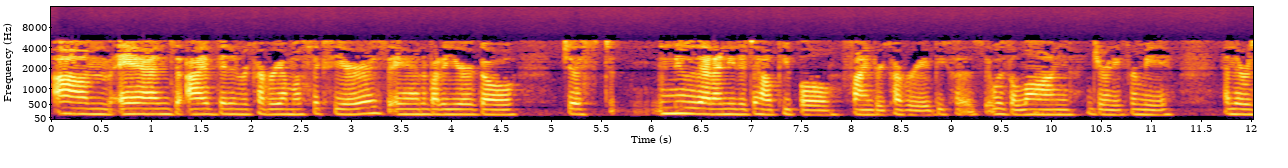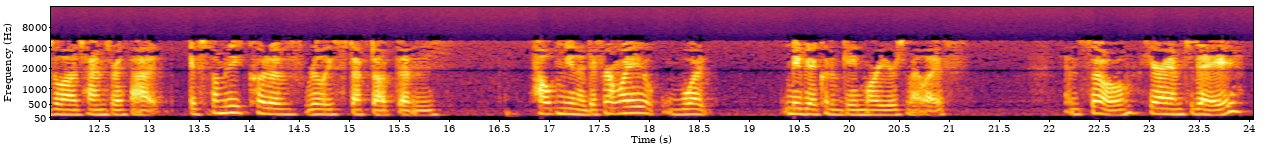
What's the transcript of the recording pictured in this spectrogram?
Um, and I've been in recovery almost six years, and about a year ago, just knew that I needed to help people find recovery because it was a long journey for me, and there was a lot of times where I thought if somebody could have really stepped up and helped me in a different way, what maybe I could have gained more years of my life. And so here I am today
